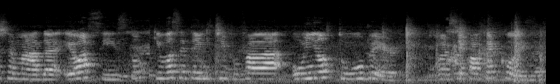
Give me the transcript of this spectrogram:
Chamada Eu Assisto, que você tem que, tipo, falar um youtuber, pode ser qualquer coisa.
